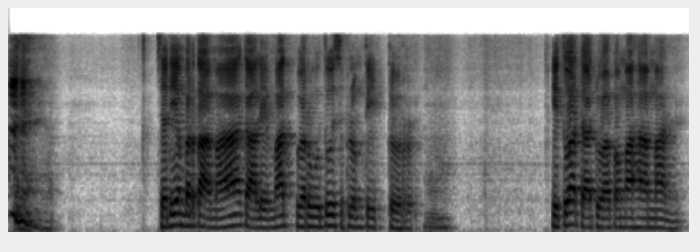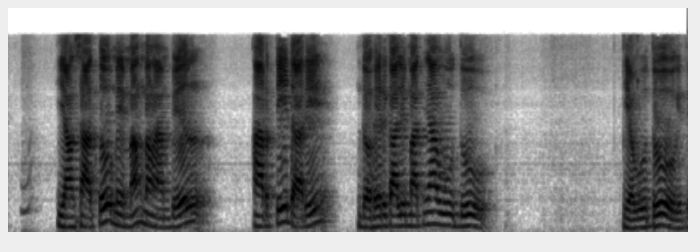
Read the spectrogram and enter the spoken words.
Jadi yang pertama, kalimat berwudu sebelum tidur. Hmm. Itu ada dua pemahaman. Yang satu memang mengambil arti dari dohir kalimatnya wudhu ya wudhu gitu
